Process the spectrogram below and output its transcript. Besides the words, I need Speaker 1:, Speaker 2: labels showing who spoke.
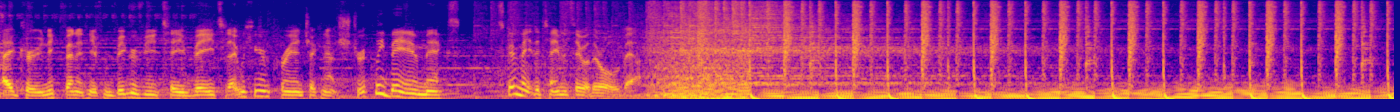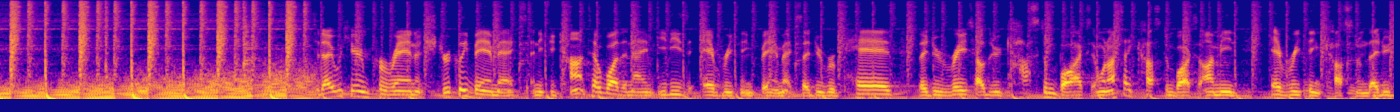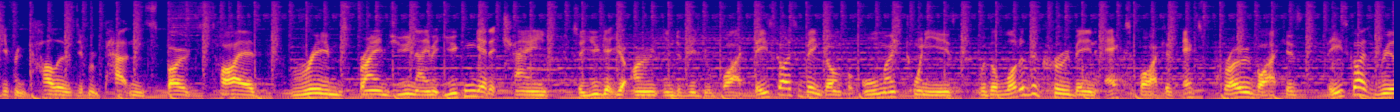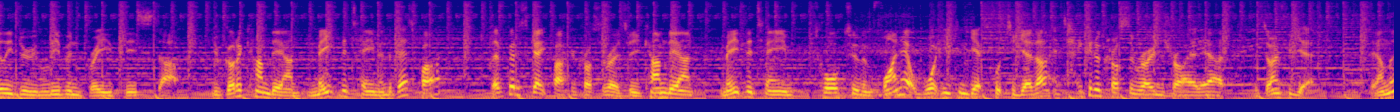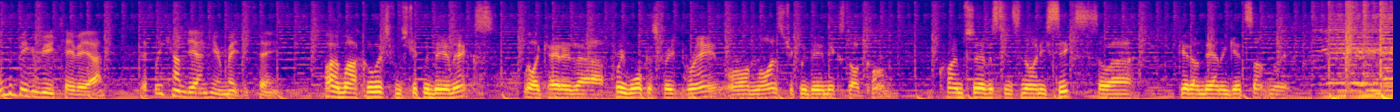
Speaker 1: Hey crew, Nick Bennett here from Big Review TV. Today we're here in Prahran checking out Strictly BMX. Let's go meet the team and see what they're all about. Today we're here in Prahran at Strictly BMX and if you can't tell by the name, it is everything BMX. They do repairs, they do retail, they do custom bikes and when I say custom bikes, I mean everything custom. They do different colors, different patterns, spokes, tires, rims, frames, you name it. You can get it changed so you get your own individual bike. These guys have been going for almost 20 years with a lot of the crew being ex-bikers, ex-pro bikers. These guys really do live and breathe this stuff. You've got to come down, meet the team and the best part, They've got a skate park across the road, so you come down, meet the team, talk to them, find out what you can get put together and take it across the road and try it out. But don't forget, download the Big Review TV app, definitely come down here and meet the team.
Speaker 2: Hi, I'm Mark Ulich from Strictly BMX. We're located at uh, 3 Walker Street, Prahran, or online, strictlybmx.com. Chrome service since 96, so uh, get on down and get something, mate.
